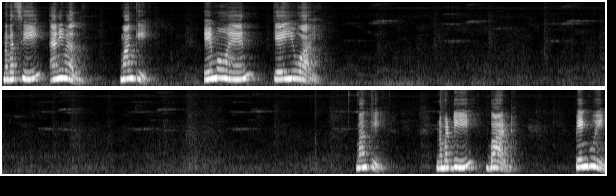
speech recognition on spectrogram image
number c animal monkey m o n k u i monkey number d bird penguin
